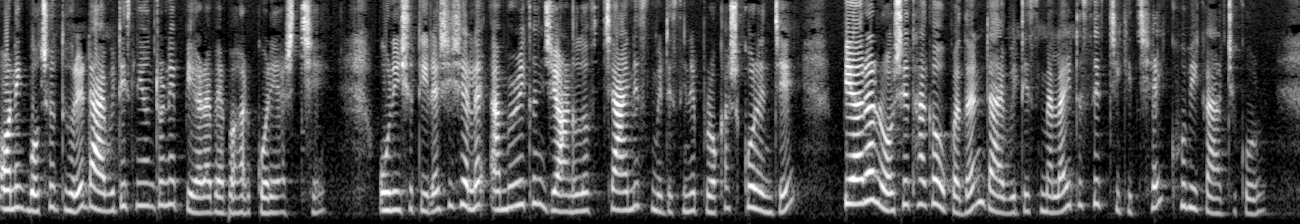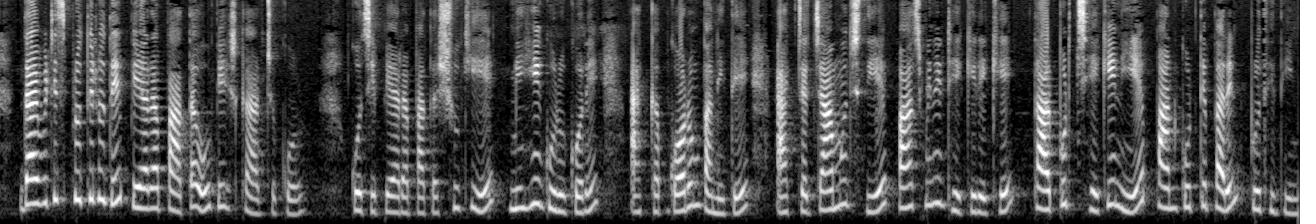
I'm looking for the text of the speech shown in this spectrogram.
অনেক বছর ধরে ডায়াবেটিস নিয়ন্ত্রণে পেয়ারা ব্যবহার করে আসছে। উনিশশো তিরাশি সালে আমেরিকান জার্নাল অফ চাইনিজ মেডিসিনে প্রকাশ করেন যে, পেয়ারার রসে থাকা উপাদান ডায়াবেটিস মেলাইটাসের চিকিৎসায় খুবই কার্যকর। ডায়াবেটিস প্রতিরোধে পেয়ারা পাতাও বেশ কার্যকর। কচি পেয়ারা পাতা শুকিয়ে মিহি গুঁড়ো করে এক কাপ গরম পানিতে এক চা চামচ দিয়ে পাঁচ মিনিট ঢেকে রেখে তারপর ছেঁকে নিয়ে পান করতে পারেন প্রতিদিন।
